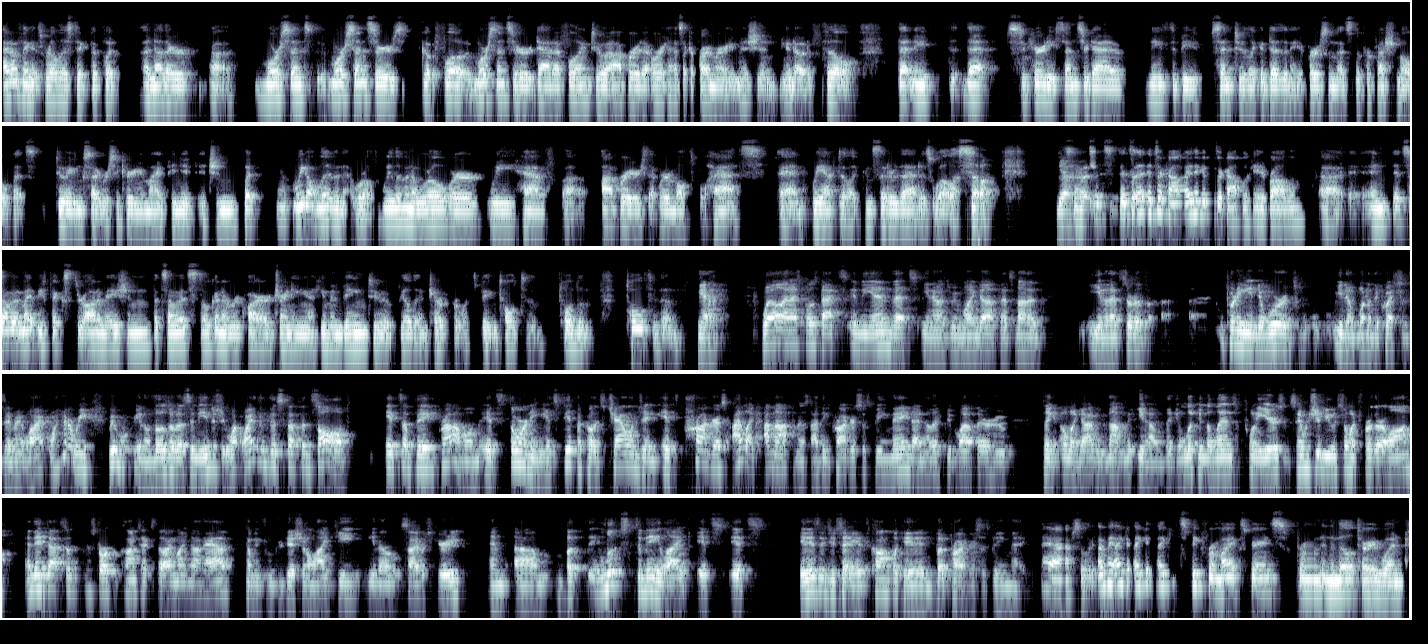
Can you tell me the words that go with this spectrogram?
I don't think it's realistic to put another uh, more sense more sensors go flow more sensor data flowing to an operator or it has like a primary mission, you know, to fill that need that security sensor data needs to be sent to like a designated person that's the professional that's doing cybersecurity in my opinion it shouldn't but we don't live in that world. We live in a world where we have uh, operators that wear multiple hats, and we have to like consider that as well. So, yeah, so it's it's a it's a I think it's a complicated problem, uh, and it, some of it might be fixed through automation, but some of it's still going to require training a human being to be able to interpret what's being told to them, told them, told to them. Yeah. Well, and I suppose that's in the end, that's you know, as we wind up, that's not a you know, that's sort of putting into words, you know, one of the questions they made, why, why are we, we, you know, those of us in the industry, why, why hasn't this stuff been solved? It's a big problem. It's thorny. It's difficult. It's challenging. It's progress. I like, I'm an optimist. I think progress is being made. I know there's people out there who think, oh my God, we've not, you know, they can look in the lens of 20 years and say we should be so much further along. And they've got some historical context that I might not have coming from traditional IT, you know, cybersecurity. And, um, but it looks to me like it's, it's, it is as you say, it's complicated, but progress is being made. Yeah, absolutely. I mean, I, I, I could speak from my experience from in the military when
